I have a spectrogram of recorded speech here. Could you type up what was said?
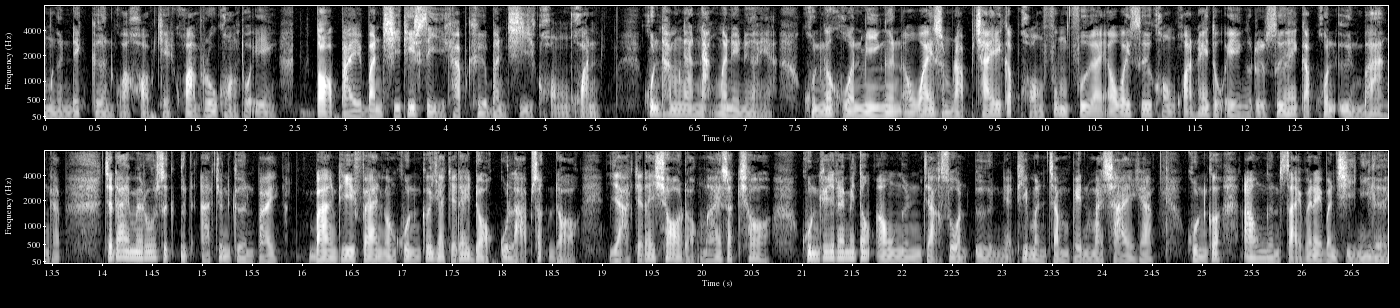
ำเงินได้เกินกว่าขอบเขตความรู้ของตัวเอง ต่อไปบัญชีที่4ครับคือบัญชีของขวัญคุณทำงานหนักมาเหนื่อยๆคุณก็ควรมีเงินเอาไว้สำหรับใช้กับของฟุ่มเฟือย เอาไว้ซื้อของขวัญให้ตัวเอง หรือซื้อให้กับคนอื่นบ้างครับ จะได้ไม่รู้สึกอึดอัดจนเกินไป บางทีแฟนของคุณก็อยากจะได้ดอกกุหลาบสักดอก อยากจะได้ช่อดอกไม้สักช่อ คุณก็จะได้ไม่ต้องเอาเงินจากส่วนอื่นเนี่ยที่มันจำเป็นมาใช้ครับ คุณก็เอาเงินใส่ไว้ในบัญชีนี้เลย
